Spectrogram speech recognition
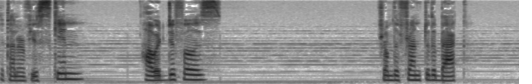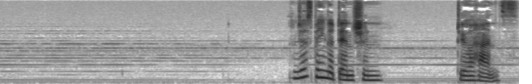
the color of your skin how it differs from the front to the back and just paying attention to your hands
